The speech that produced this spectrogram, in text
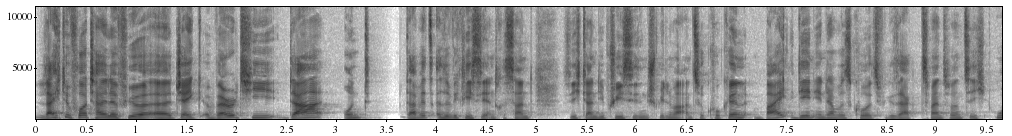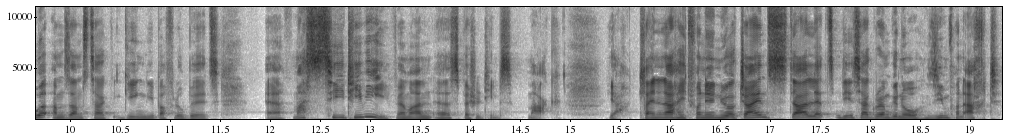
leichte Vorteile für äh, Jake Verity da und da wird es also wirklich sehr interessant, sich dann die Preseason-Spiele mal anzugucken. Bei den Indianapolis Colts, wie gesagt, 22 Uhr am Samstag gegen die Buffalo Bills. Äh, Must-See-TV, wenn man äh, Special Teams mag. Ja, kleine Nachricht von den New York Giants. Da letzten Dienstag Graham Geno, 7 von 8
